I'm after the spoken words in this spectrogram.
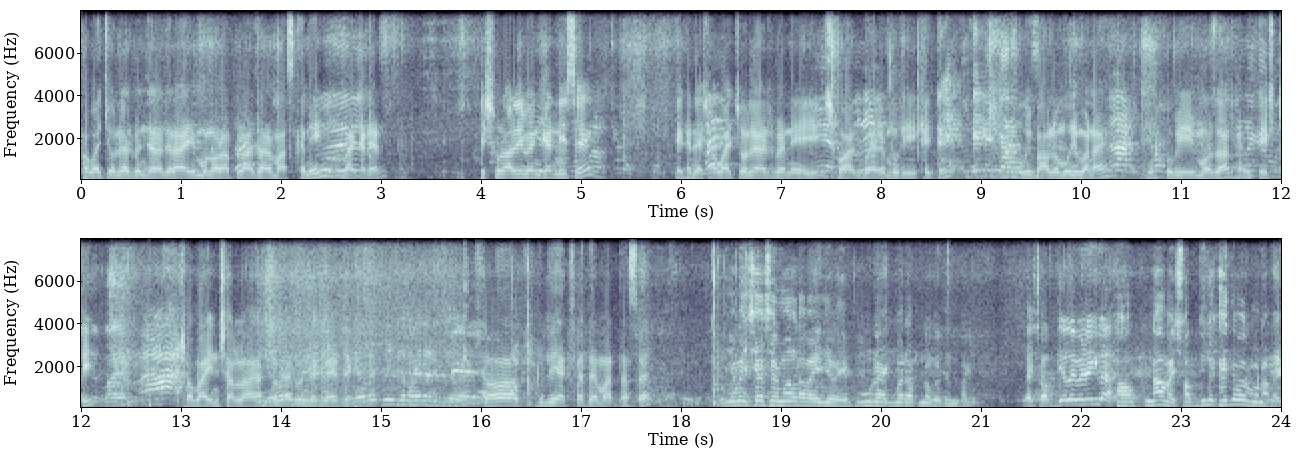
সবাই চলে আসবেন যারা যারা এই মনোরা প্লাজার মাঝখানেই মার্কেটের এই সোনালী ব্যাংকের নিচে, এখানে সবাই চলে আসবেন এই সোহাগ বাইরের মুড়ি খেতে। খুবই ভালো মুড়ি বানায়, খুবই মজার টেস্টি সবাই ইনশাল্লাহ চলে আসবেন এখানে দেখেন সবগুলি একসাথে মারতেছে। শেষের মালটা ভাই যে ভাই, পুরো একবার আপনাকে দিন ভাই। ভাই সব দিয়ে লেবেন এগুলা? সব না ভাই সব দিলে খাইতে পারব না ভাই।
